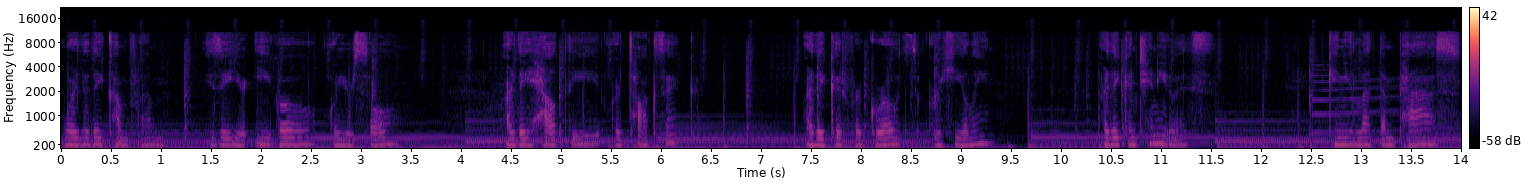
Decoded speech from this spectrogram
Where do they come from? Is it your ego or your soul? Are they healthy or toxic? Are they good for growth or healing? Are they continuous? Can you let them pass,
